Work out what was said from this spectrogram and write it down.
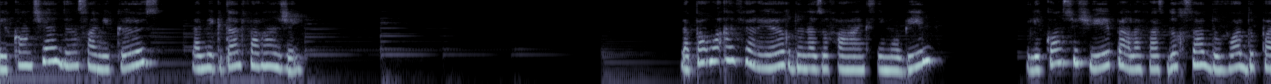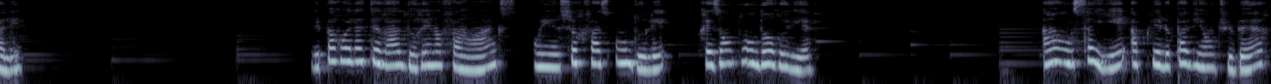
Il contient dans sa muqueuse l'amygdale pharyngée. La paroi inférieure de nasopharynx est mobile Il est constitué par la face dorsale de voile de palais. Les parois latérales du rhinopharynx ont une surface ondulée présentant deux reliefs. Un ensaillé appelé le pavillon tubaire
